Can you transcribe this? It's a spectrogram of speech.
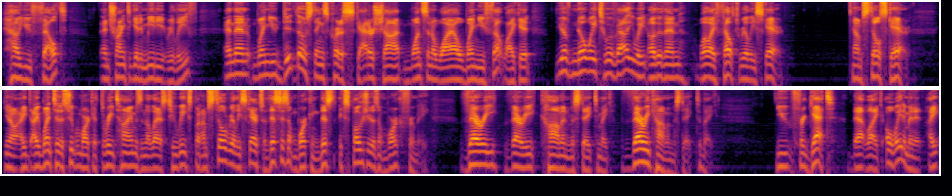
how you felt and trying to get immediate relief. And then when you did those things, kind of scattershot once in a while when you felt like it, you have no way to evaluate other than, well, I felt really scared. I'm still scared. You know, I, I went to the supermarket three times in the last two weeks, but I'm still really scared. So this isn't working. This exposure doesn't work for me. Very, very common mistake to make. Very common mistake to make. You forget that like, oh, wait a minute. I,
